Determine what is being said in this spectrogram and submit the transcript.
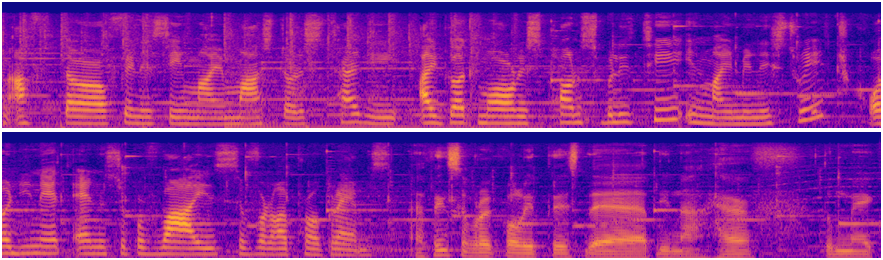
After finishing my master's study, I got more responsibility in my ministry to coordinate and supervise several programs. I think several qualities that Dina have to make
